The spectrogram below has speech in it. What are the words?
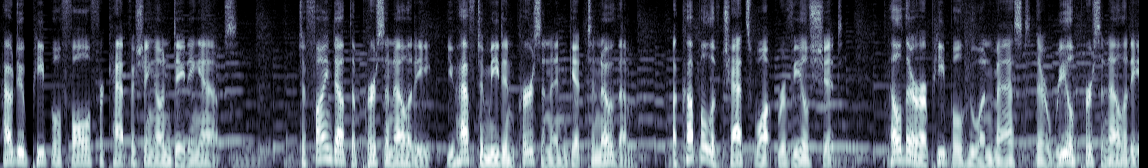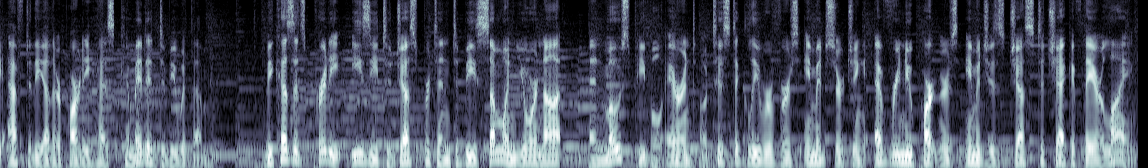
How do people fall for catfishing on dating apps? To find out the personality, you have to meet in person and get to know them. A couple of chats won't reveal shit. Hell, there are people who unmasked their real personality after the other party has committed to be with them. Because it's pretty easy to just pretend to be someone you're not, and most people aren't autistically reverse image searching every new partner's images just to check if they are lying.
